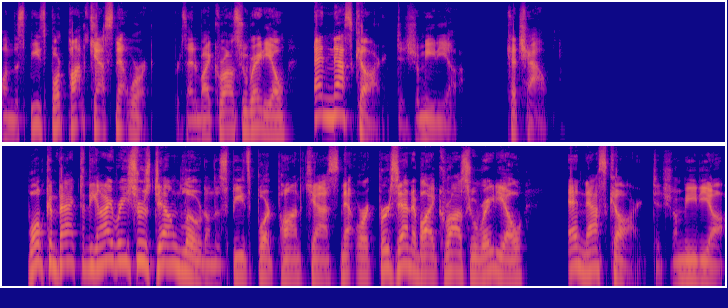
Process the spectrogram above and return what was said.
on the Speed Sport Podcast Network, presented by Crosley Radio and NASCAR Digital Media. Ka-chow. Welcome back to the iRacers download on the Speed Sport Podcast Network, presented by Crosley Radio and NASCAR Digital Media.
